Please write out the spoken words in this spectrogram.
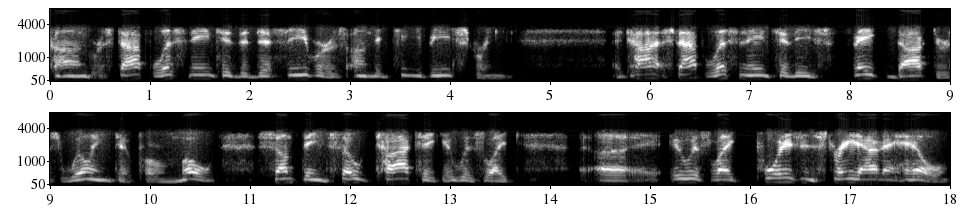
Congress. Stop listening to the deceivers on the TV screen. And stop listening to these fake doctors willing to promote something so toxic it was like uh, it was like poison straight out of hell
